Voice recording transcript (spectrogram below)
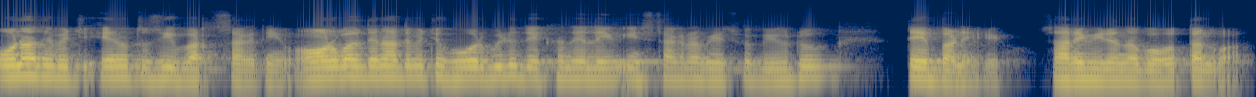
ਉਹਨਾਂ ਦੇ ਵਿੱਚ ਇਹਨੂੰ ਤੁਸੀਂ ਵਰਤ ਸਕਦੇ ਹੋ। ਆਉਣ ਵਾਲੇ ਦਿਨਾਂ ਦੇ ਵਿੱਚ ਹੋਰ ਵੀਡੀਓ ਦੇਖਣ ਦੇ ਲਈ ਇੰਸਟਾਗ੍ਰam ਫੇਸਬੁੱਕ YouTube ਤੇ ਬਣੇ ਰਹੋ। ਸਾਰੇ ਵੀਰਾਂ ਦਾ ਬਹੁਤ ਧੰਨਵਾਦ।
